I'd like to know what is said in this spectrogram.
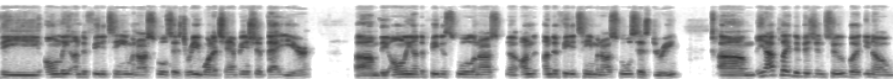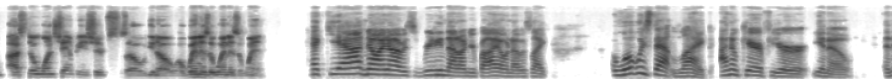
the only undefeated team in our school's history. We won a championship that year. Um, the only undefeated school in our uh, undefeated team in our school's history. Um, you know, I played Division two, but you know, I still won championships. So you know, a win is a win is a win. Heck yeah! No, I know. I was reading that on your bio, and I was like, "What was that like?" I don't care if you're, you know, an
